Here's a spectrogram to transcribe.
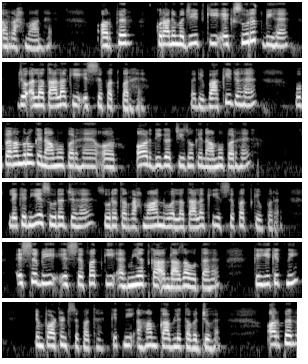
الرحمان ہے اور پھر قرآن مجید کی ایک صورت بھی ہے جو اللہ تعالیٰ کی اس صفت پر ہے یعنی باقی جو ہے وہ پیغمبروں کے ناموں پر ہے اور اور دیگر چیزوں کے ناموں پر ہے لیکن یہ سورت جو ہے سورت الرحمان وہ اللہ تعالی کی اس صفت کے اوپر ہے اس سے بھی اس صفت کی اہمیت کا اندازہ ہوتا ہے کہ یہ کتنی امپورٹنٹ صفت ہے کتنی اہم قابل توجہ ہے اور پھر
